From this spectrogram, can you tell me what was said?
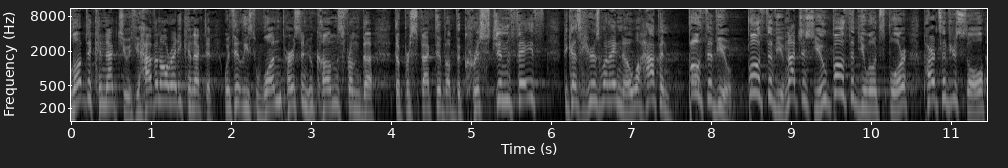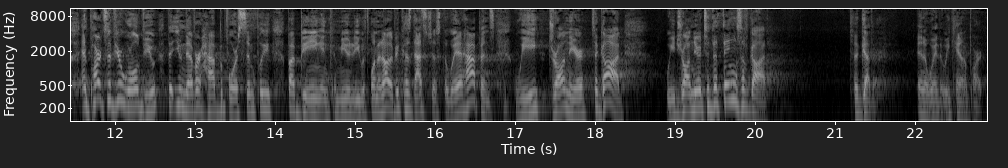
Love to connect you, if you haven't already connected, with at least one person who comes from the, the perspective of the Christian faith, because here's what I know will happen. Both of you, both of you, not just you, both of you will explore parts of your soul and parts of your worldview that you never had before simply by being in community with one another, because that's just the way it happens. We draw near to God. We draw near to the things of God together in a way that we can't apart,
